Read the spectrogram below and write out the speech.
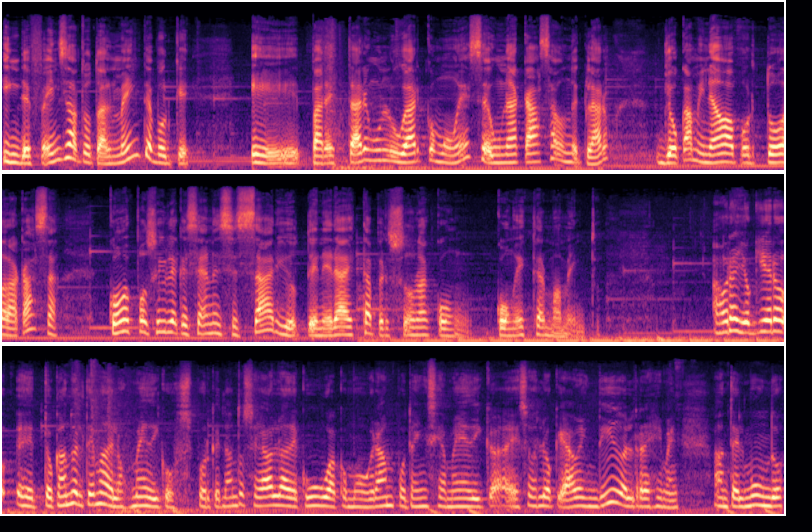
indefensa totalmente? Porque eh, para estar en un lugar como ese, una casa donde, claro, yo caminaba por toda la casa, ¿cómo es posible que sea necesario tener a esta persona con, con este armamento? Ahora yo quiero, eh, tocando el tema de los médicos, porque tanto se habla de Cuba como gran potencia médica, eso es lo que ha vendido el régimen ante el mundo,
